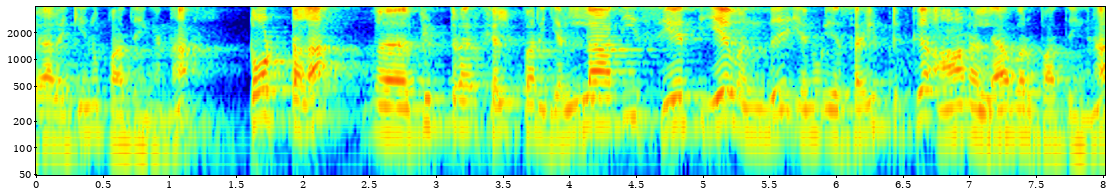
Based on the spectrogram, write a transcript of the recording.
வேலைக்குன்னு பார்த்தீங்கன்னா டோட்டலாக ஃபிட்டர் ஹெல்ப்பர் எல்லாத்தையும் சேர்த்தியே வந்து என்னுடைய சைட்டுக்கு ஆன லேபர் பார்த்தீங்கன்னா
